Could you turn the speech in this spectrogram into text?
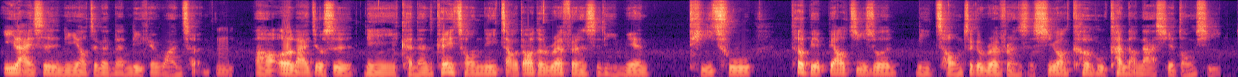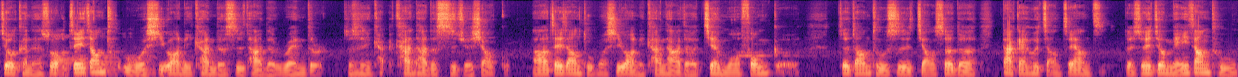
一来是你有这个能力可以完成，嗯，然后二来就是你可能可以从你找到的 reference 里面提出特别标记，说你从这个 reference 希望客户看到哪些东西，就可能说这张图我希望你看的是它的 render，就是你看看它的视觉效果，然后这张图我希望你看它的建模风格，这张图是角色的大概会长这样子，对，所以就每一张图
